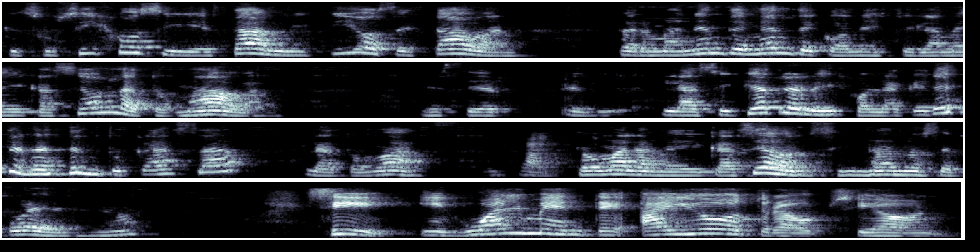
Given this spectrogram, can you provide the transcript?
que sus hijos sí están, mis tíos estaban permanentemente con esto y la medicación la tomaban. Es decir, la psiquiatra le dijo, ¿la querés tener en tu casa? La tomás. Toma la medicación, si no, no se puede, ¿no? Sí, igualmente hay otra opción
